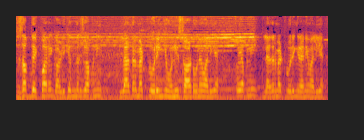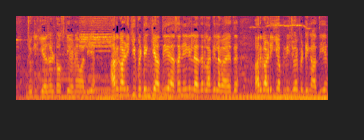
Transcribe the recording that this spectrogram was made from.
जैसे आप देख पा रहे हैं, गाड़ी के अंदर जो अपनी लेदर मेट फ्लोरिंग की होनी स्टार्ट होने वाली है तो ये अपनी लेदर मेट फ्लोरिंग रहने वाली है, जो कि किया सेल्टॉस की रहने वाली है। हर गाड़ी की फिटिंग की आती है, ऐसा नहीं है कि लेदर ला के लगाए थे, हर गाड़ी की अपनी जो है फिटिंग आती है,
